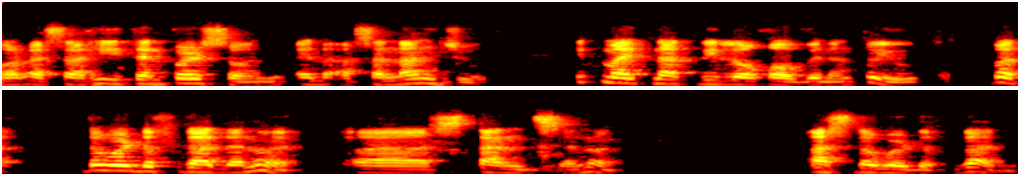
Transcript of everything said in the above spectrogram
or as a heathen person and as a non-Jew, it might not be law covenant to you, but the word of God ano uh, stands ano as the word of God.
